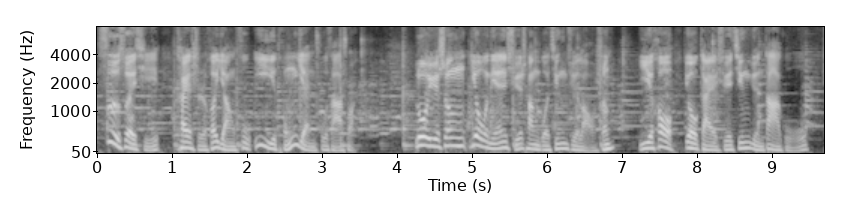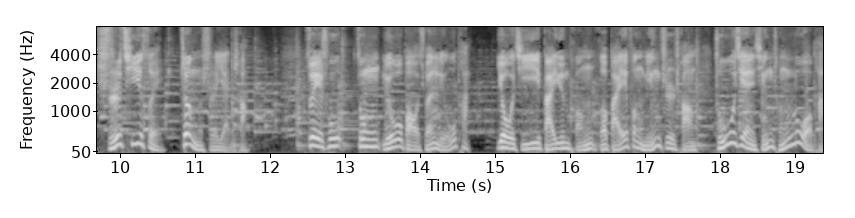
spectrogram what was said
四岁起开始和养父一同演出杂耍。骆玉笙幼年学唱过京剧老生，以后又改学京韵大鼓，十七岁正式演唱。最初宗刘宝全流派，又集白云鹏和白凤鸣之长，逐渐形成洛派。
